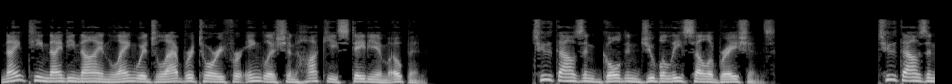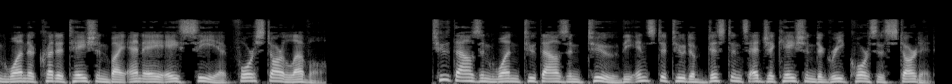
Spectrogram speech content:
1999 Language Laboratory for English and Hockey Stadium opened. 2000 Golden Jubilee celebrations 2001 accreditation by NAAC at 4-star level 2001–2002 The Institute of Distance Education degree courses started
